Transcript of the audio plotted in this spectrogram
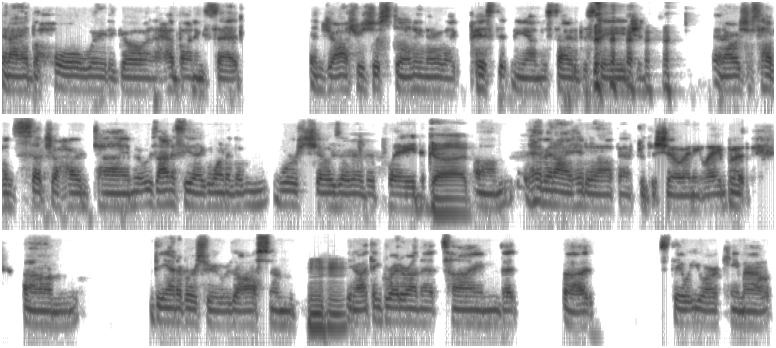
and I had the whole way to go and a headlining set. And Josh was just standing there, like pissed at me on the side of the stage. and and I was just having such a hard time. It was honestly like one of the worst shows I've ever played. God. Um, him and I hit it off after the show anyway, but um, the anniversary was awesome. hmm You know, I think right around that time that uh, "Stay What You Are" came out,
